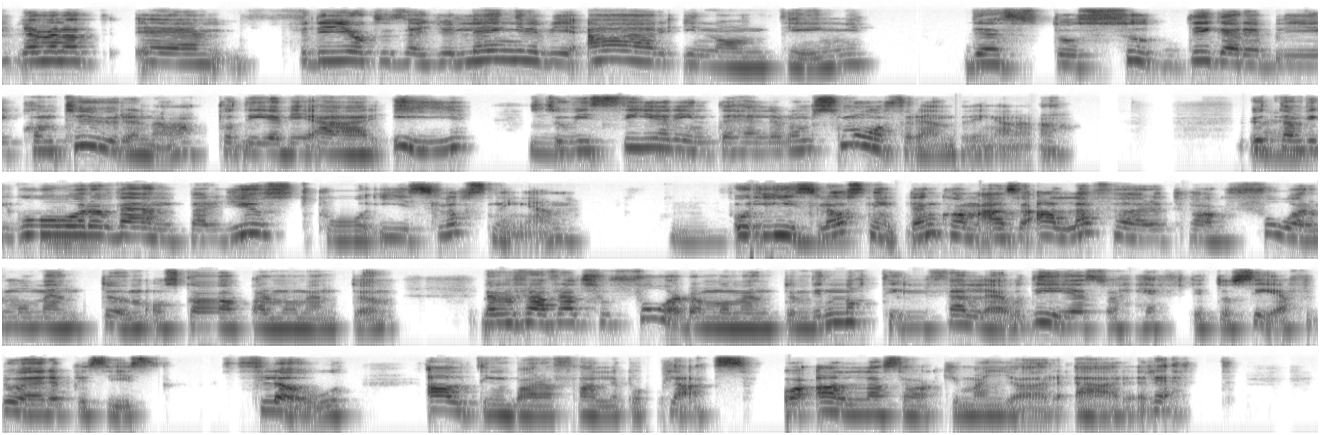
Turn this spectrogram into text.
Nej, men att, eh, för det är ju också så här, ju längre vi är i någonting, desto suddigare blir konturerna på det vi är i. Mm. Så vi ser inte heller de små förändringarna. Utan Nej. vi går och väntar just på islossningen. Mm. Och islossning, den kommer, alltså alla företag får momentum och skapar momentum. Men framförallt så får de momentum vid något tillfälle och det är så häftigt att se, för då är det precis flow. Allting bara faller på plats och alla saker man gör är rätt.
